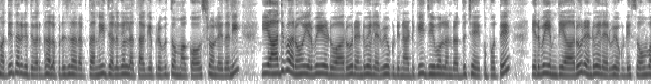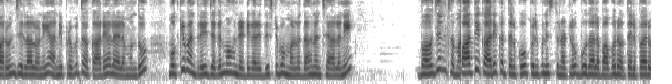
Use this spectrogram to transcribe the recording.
మధ్యతరగతి వర్గాల ప్రజల రక్తాన్ని జలగల్లా తాగే ప్రభుత్వం మాకు అవసరం లేదని ఈ ఆదివారం ఇరవై ఏడు ఆరు రెండు వేల ఇరవై ఒకటి నాటికి జీవోలను రద్దు చేయకపోతే ఇరవై ఎనిమిది ఆరు రెండు వేల ఇరవై ఒకటి సోమవారం జిల్లాలోని అన్ని ప్రభుత్వ కార్యాలయాల ముందు ముఖ్యమంత్రి జగన్మోహన్ రెడ్డి గారి దిష్టిబొమ్మలను దహనం చేయాలని బహుజన్ పార్టీ కార్యకర్తలకు పిలుపునిస్తున్నట్లు బూదాల బాబురావు తెలిపారు.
